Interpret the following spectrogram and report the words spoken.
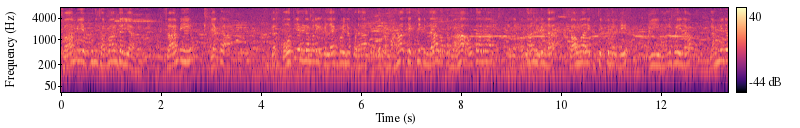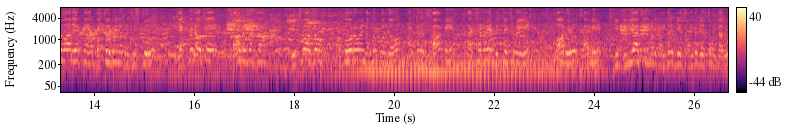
స్వామి ఎప్పుడు సర్వాంతర్యామి. స్వామి ఎక్కడ భౌతికంగా మనకి ఇక్కడ లేకపోయినా కూడా ఒక మహాశక్తి కింద ఒక మహా అవతార అవతారం కింద స్వామివారి యొక్క శక్తి మనకి ఈ మనపైన నమ్మిన వారి యొక్క భక్తులపైన ప్రతిస్తూ ఎక్కడైతే స్వామి పట్ల విశ్వాసం అపూర్వమైన నమ్మకంతో అక్కడ స్వామి తక్షణమే ప్రత్యక్షమై వారు స్వామి ఈ దివ్యాసి మనకి అందరూ చేస్తూ అందజేస్తూ చేస్తూ ఉంటారు.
